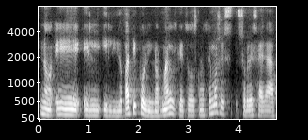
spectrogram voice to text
No, eh, el, el, idiopático, el normal que todos conocemos, es sobre esa edad.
